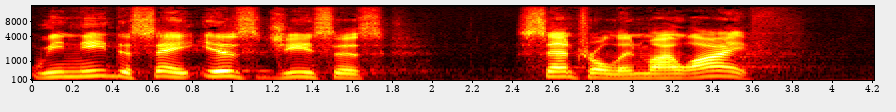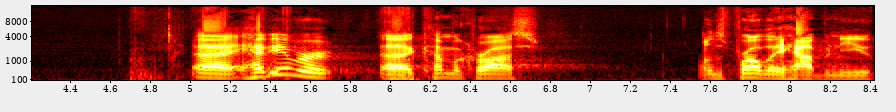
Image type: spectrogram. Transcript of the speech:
we need to say, is Jesus central in my life? Uh, have you ever uh, come across, what's probably happened to you,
